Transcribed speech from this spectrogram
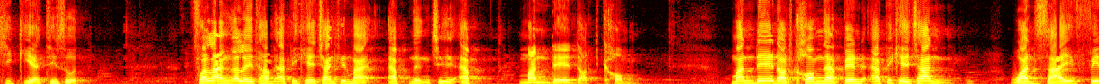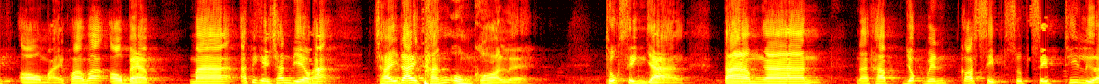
ขี้เกียจที่สุด ฝรั่งก็เลยทำแอปพลิเคชันขึ้นมาแอปหนึ่งชื่อแอป monday.com monday.com เนี่ยเป็นแอปพลิเคชัน one size fit all หมายความว่าออกแบบมาแอปพลิเคชันเดียวฮะใช้ได้ทั้งองค์กรเลย ทุกสิ่งอย่าง ตามงานนะครับ ยกเว้นก็สิบซุบซิบที่เหลือ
